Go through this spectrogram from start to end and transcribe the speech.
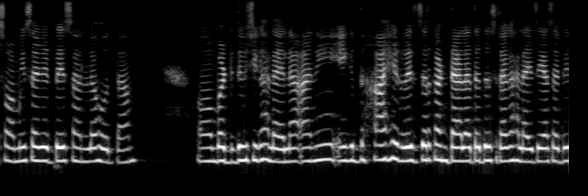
स्वामीसाठी ड्रेस आणला होता बड्डे दिवशी घालायला. आणि एक आहे ड्रेस जर कंटाळला तर दुसरा घालायचा. यासाठी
